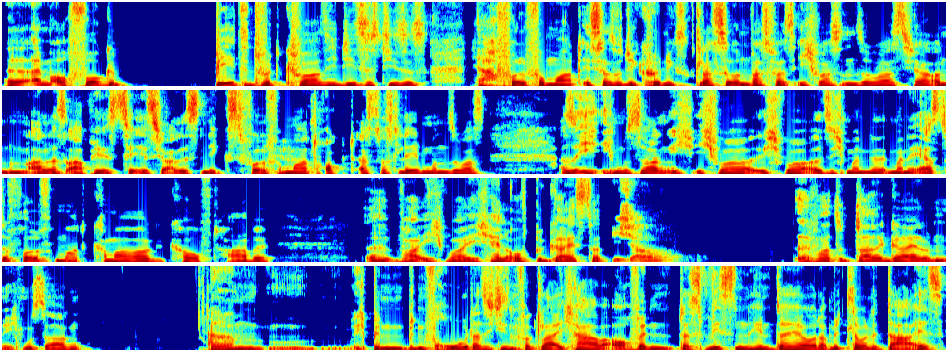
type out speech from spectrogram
äh, einem auch vorgebetet wird, quasi dieses, dieses, ja, Vollformat ist ja so die Königsklasse und was weiß ich was und sowas, ja, und, und alles APS-C ist ja alles nix, Vollformat ja. rockt erst das Leben und sowas. Also ich, ich muss sagen, ich, ich war, ich war, als ich meine, meine erste Vollformatkamera gekauft habe, äh, war ich, war ich hellauf begeistert. Ich auch. Das war total geil und ich muss sagen, ähm, ich bin, bin froh, dass ich diesen Vergleich habe, auch wenn das Wissen hinterher oder mittlerweile da ist,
